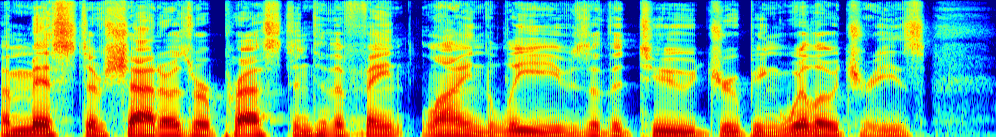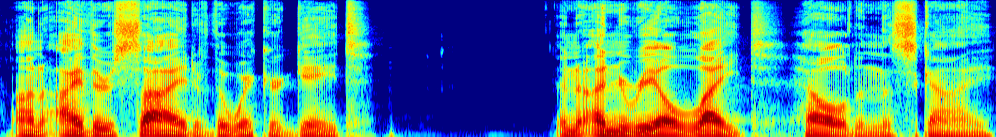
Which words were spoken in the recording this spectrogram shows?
A mist of shadows were pressed into the faint lined leaves of the two drooping willow trees on either side of the wicker gate. An unreal light held in the sky.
